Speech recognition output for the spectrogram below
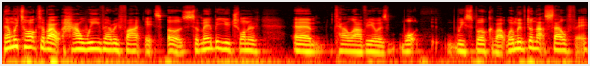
Then we talked about how we verify it's us. So maybe you just want to um, tell our viewers what we spoke about when we've done that selfie.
